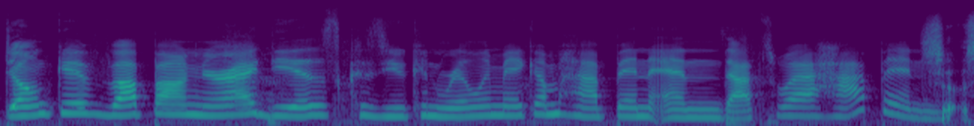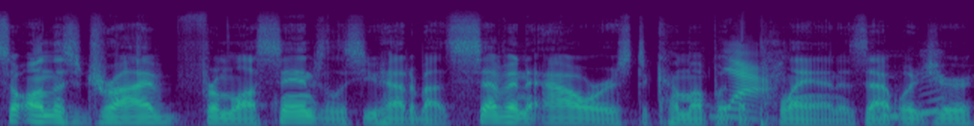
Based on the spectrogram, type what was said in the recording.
don't give up on your ideas because you can really make them happen, and that's what happened. So, so on this drive from Los Angeles, you had about seven hours to come up with Yeah. Mm-hmm. a plan. Is that what you're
